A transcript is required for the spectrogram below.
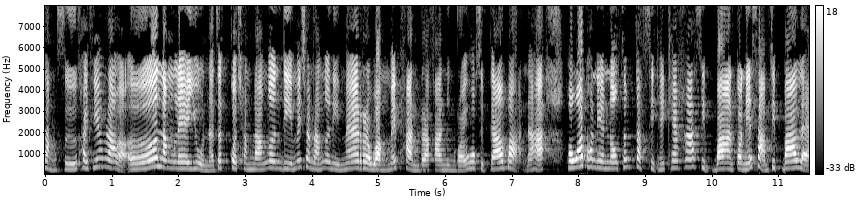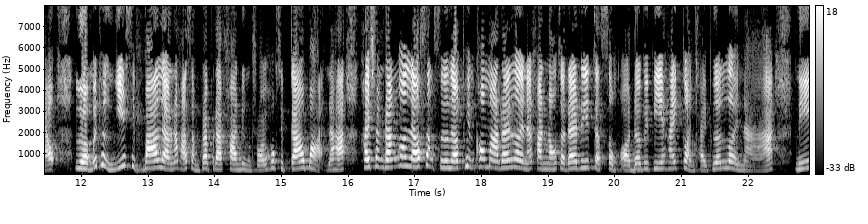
สั่งซื้อใครที่กำลังแบบเออ ลังเลอยู่นะ จะกดชำระเงินดี ไม่ชำระเงินดีแม่ระวังไม่พันราคา 169 บาทนะคะ เพราะว่าตอนนี้น้องจำกัดสิทธิ์ให้แค่ 50 บ้าน ตอนนี้ 30 บ้านแล้ว เหลือไม่ถึง 20 บ้านแล้วนะคะสำหรับราคา 169 บาทนะคะ ใครชำระเงินแล้วสั่งซื้อแล้วพิมพ์เข้ามาได้เลยนะคะ น้องจะได้รีบจัดส่งออเดอร์พี่ๆให้ก่อนใครเพื่อนเลยนะ นี่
